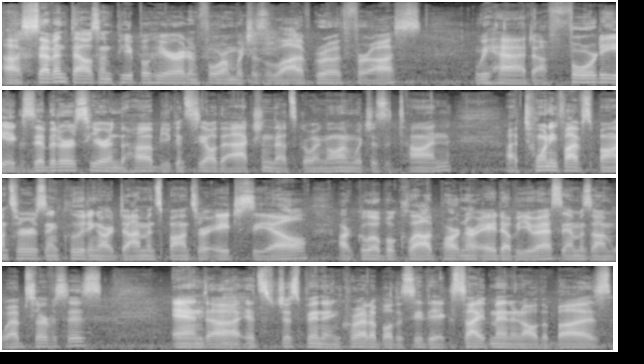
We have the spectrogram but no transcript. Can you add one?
uh, 7,000 people here at Inforum, which is a lot of growth for us. We had uh, 40 exhibitors here in the hub. You can see all the action that's going on, which is a ton. Uh, 25 sponsors, including our diamond sponsor HCL, our global cloud partner AWS, Amazon Web Services. And uh, it's just been incredible to see the excitement and all the buzz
